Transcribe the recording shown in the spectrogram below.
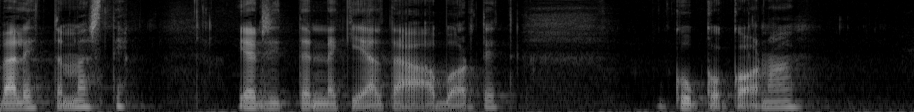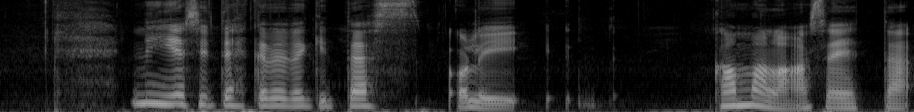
välittömästi. Ja sitten ne kieltää abortit kokonaan. Niin, ja sitten ehkä tietenkin tässä oli kamalaa se, että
